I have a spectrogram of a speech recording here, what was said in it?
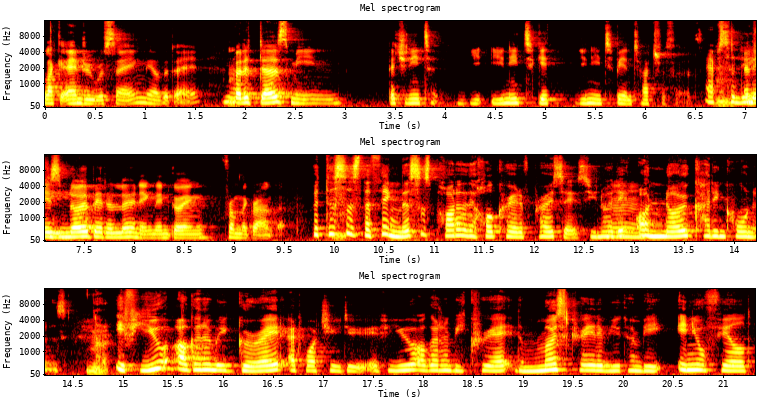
like Andrew was saying the other day. Mm. But it does mean that you need to you, you need to get you need to be in touch with it. Absolutely. And there's no better learning than going from the ground up. But this is the thing. This is part of the whole creative process. You know, there hmm. are no cutting corners. No. If you are going to be great at what you do, if you are going to be create the most creative you can be in your field,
